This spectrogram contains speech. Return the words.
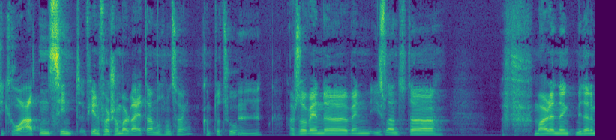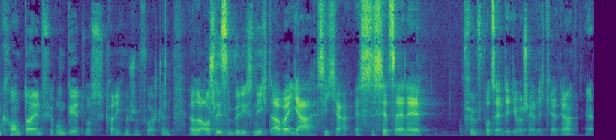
die Kroaten sind auf jeden Fall schon mal weiter, muss man sagen. Kommt dazu. Mhm. Also wenn, äh, wenn Island da mal einen, mit einem Counter in Führung geht, was kann ich mir schon vorstellen. Also ausschließen würde ich es nicht, aber ja, sicher. Es ist jetzt eine fünfprozentige Wahrscheinlichkeit, ja. ja.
